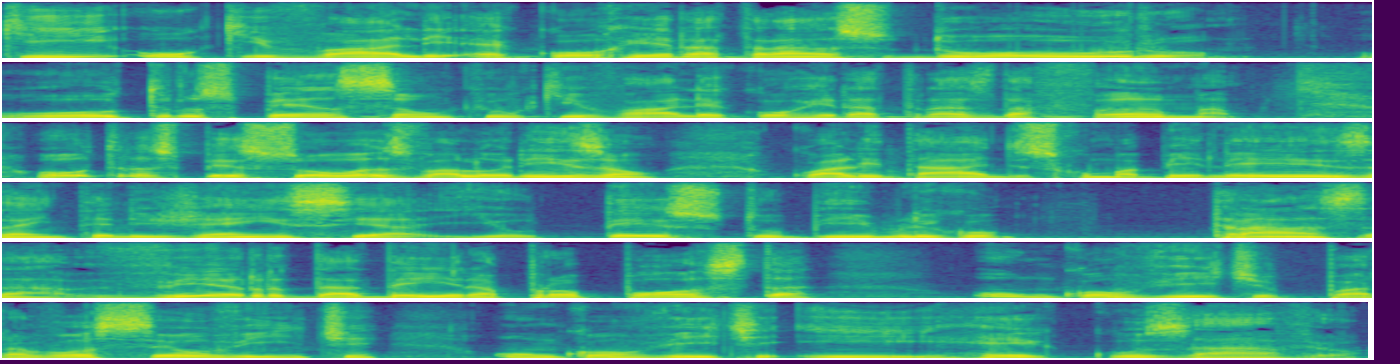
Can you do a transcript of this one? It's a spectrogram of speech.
que o que vale é correr atrás do ouro. Outros pensam que o que vale é correr atrás da fama. Outras pessoas valorizam qualidades como a beleza, a inteligência e o texto bíblico traz a verdadeira proposta um convite para você, ouvinte, um convite irrecusável.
